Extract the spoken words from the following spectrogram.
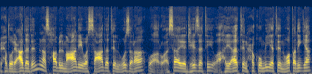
بحضور عدد من أصحاب المعالي والسعادة الوزراء ورؤساء أجهزة وهيئات حكومية وطنية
